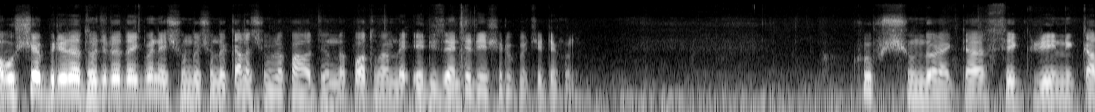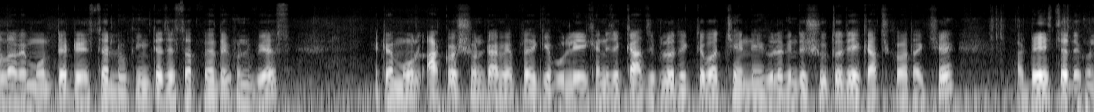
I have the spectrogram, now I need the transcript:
অবশ্যই ভিডিওটা ধৈর্য দেখবেন, এই সুন্দর সুন্দর কালেকশনগুলো পাওয়ার জন্য। প্রথমে আমরা এই ডিজাইনটা দিয়ে শুরু করছি, দেখুন। খুব সুন্দর একটা সি গ্রিন কালারের মধ্যে ড্রেসটার লুকিংটা জাস্ট আপনারা দেখুন বিয়াস এটা মূল আকর্ষণটা আমি আপনাদেরকে বলি। এখানে যে কাজগুলো দেখতে পাচ্ছেন, এগুলো কিন্তু সুতো দিয়ে কাজ করা থাকছে। আর ড্রেসটা দেখুন,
